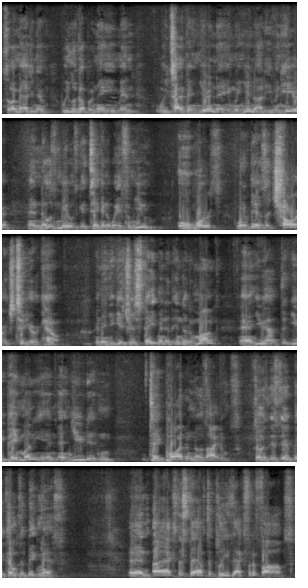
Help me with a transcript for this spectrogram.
So imagine if we look up a name and we type in your name when you're not even here, and those meals get taken away from you. Or worse, what if there's a charge to your account, and then you get your statement at the end of the month, and you have to you pay money in, and you didn't take part in those items. So it, it becomes a big mess. And I asked the staff to please ask for the fobs,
